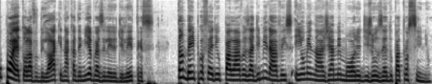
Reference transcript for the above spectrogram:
O poeta Olavo Bilac, na Academia Brasileira de Letras, também proferiu palavras admiráveis em homenagem à memória de José do Patrocínio.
